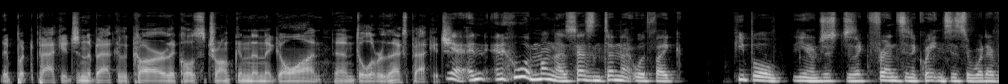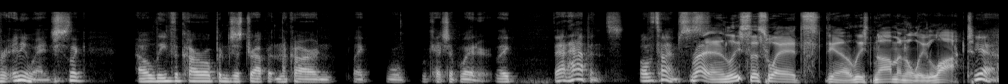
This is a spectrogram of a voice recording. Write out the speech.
They put the package in the back of the car. They close the trunk, and then they go on and deliver the next package. Yeah, and and who among us hasn't done that with like people, you know, just, just like friends and acquaintances or whatever anyway. Just like I'll leave the car open, just drop it in the car and like we'll we'll catch up later. Like that happens all the time. Right, and at least this way, it's you know at least nominally locked. Yeah.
